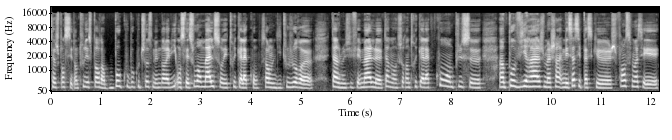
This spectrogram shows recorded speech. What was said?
ça je pense c'est dans tous les sports, dans beaucoup beaucoup de choses, même dans la vie, on se fait souvent mal sur des trucs à la con. Ça on le dit toujours, euh, je me suis fait mal, putain mais sur un truc à la con en plus, euh, un pauvre virage, machin. Mais ça c'est parce que, je pense moi c'est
